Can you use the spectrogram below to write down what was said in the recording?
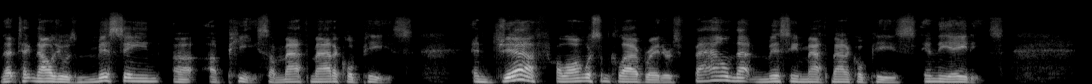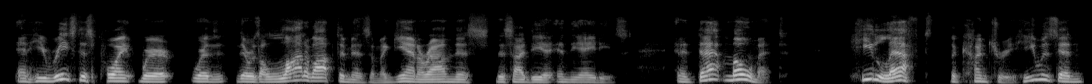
that technology was missing uh, a piece, a mathematical piece. And Geoff, along with some collaborators, found that missing mathematical piece in the 80s. And he reached this point where, where th- there was a lot of optimism again around this, this idea in the 80s. And at that moment, he left the country. He was in,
